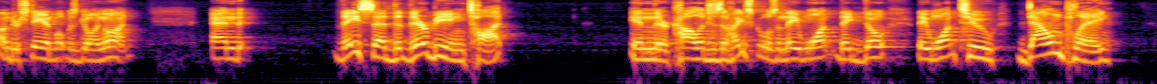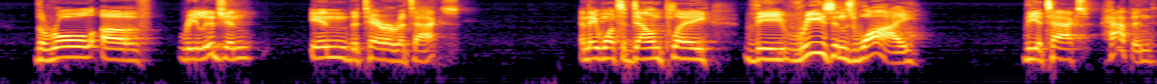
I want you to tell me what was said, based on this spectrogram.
understand what was going on. And they said that they're being taught in their colleges and high schools and they want they don't they want to downplay the role of religion in the terror attacks and they want to downplay the reasons why the attacks happened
